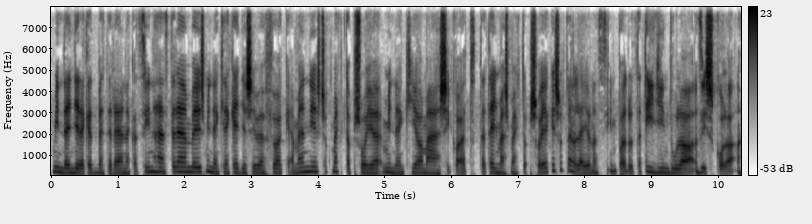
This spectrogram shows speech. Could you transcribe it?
minden gyereket beterelnek a színházterembe, és mindenkinek egyesével föl kell menni, és csak megtapsolja mindenki a másikat. Tehát egymást megtapsolják, és utána lejön a színpadot. Tehát így indul az iskola.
